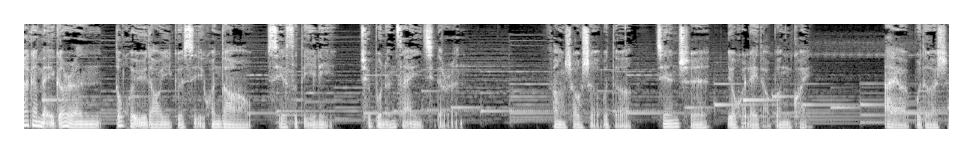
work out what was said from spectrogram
大概每个人都会遇到一个喜欢到歇斯底里却不能在一起的人，放手舍不得。坚持又会累到崩溃，爱而不得时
